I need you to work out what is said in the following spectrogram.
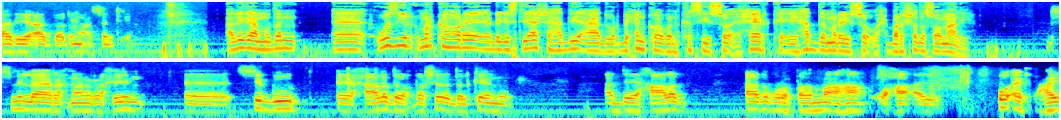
aada iyo aad baad u mahadsantihiin. Adiga mudan wasiir marka hore dhegeystayaasha haddii aad warbixin kooban ka siiso heerka ay hadda marayso waxbarashada soomaaliya. Bismi illaahi raxmaan iraxiim si guud xaaladda waxbarashada dalkeenu haddee xaalad aada u qurux badan ma aha waxa ay u eg tahay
